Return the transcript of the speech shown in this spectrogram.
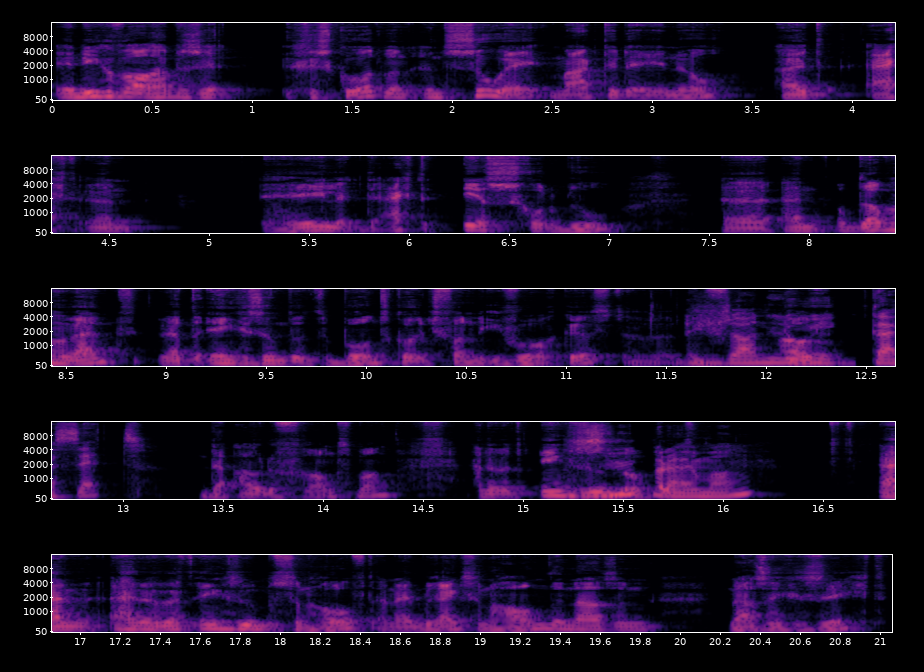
in ieder geval hebben ze gescoord, want een Soe maakte de 1-0 uit echt een hele, de echte eerste schot op doel. Uh, en op dat moment werd er ingezoomd op de bondscoach van de Ivoorkust. Uh, Jean-Louis Gazette. De oude Fransman. En er werd ingezoomd op het, man. En, en er werd ingezoomd op zijn hoofd. En hij brengt zijn handen naar zijn, naar zijn gezicht.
